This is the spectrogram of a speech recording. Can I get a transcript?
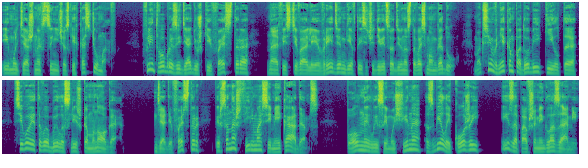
и мультяшных сценических костюмов. Флинт в образе дядюшки Фестера на фестивале в Рединге в 1998 году, Максим в неком подобии Килта. Всего этого было слишком много. Дядя Фестер — персонаж фильма «Семейка Адамс». Полный лысый мужчина с белой кожей и запавшими глазами,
